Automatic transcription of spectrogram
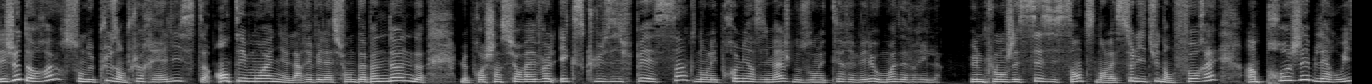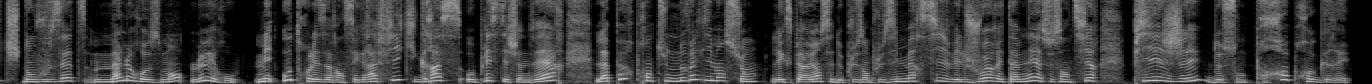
les jeux d'horreur sont de plus en plus réalistes. En témoigne la révélation d'Abandoned, le prochain survival exclusif PS5 dont les premières images nous ont été révélées au mois d'avril. Une plongée saisissante dans la solitude en forêt, un projet Blair Witch dont vous êtes malheureusement le héros. Mais outre les avancées graphiques, grâce au PlayStation VR, la peur prend une nouvelle dimension. L'expérience est de plus en plus immersive et le joueur est amené à se sentir piégé de son propre gré.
